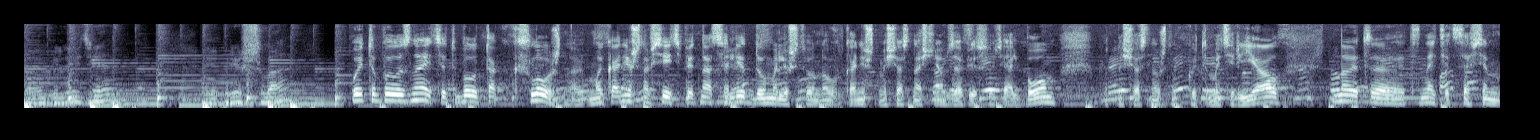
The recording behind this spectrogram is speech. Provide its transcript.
Поглядела и пришла это было, знаете, это было так сложно. Мы, конечно, все эти 15 лет думали, что, ну, конечно, мы сейчас начнем записывать альбом, вот сейчас нужен какой-то материал. Но это, это, знаете, это совсем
